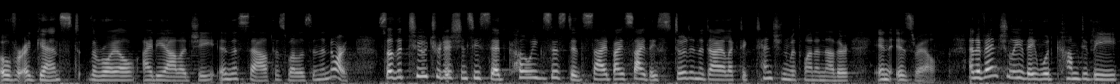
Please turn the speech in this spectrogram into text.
over against the royal ideology in the south as well as in the north. So the two traditions, he said, coexisted side by side. They stood in a dialectic tension with one another in Israel. And eventually they would come to be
